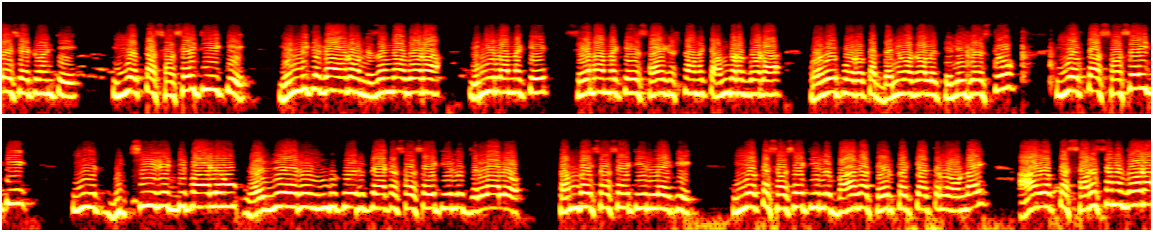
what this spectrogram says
చేసేటువంటి ఈ యొక్క సొసైటీకి ఎన్నిక కావడం నిజంగా కూడా వినీలన్నకి సేనన్నకి సాయికృష్ణాన్నకి అందరూ కూడా హృదయపూర్వక ధన్యవాదాలు తెలియజేస్తూ ఈ యొక్క సొసైటీ ఈ బుచ్చిరెడ్డిపాలెం వవ్వేరు ఇందుకూరుపేట సొసైటీలు జిల్లాలో తొంభై సొసైటీల్లోకి ఈ యొక్క సొసైటీలు బాగా పేరు ప్రఖ్యాతుల్లో ఉన్నాయి. ఆ యొక్క సరసన కూడా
